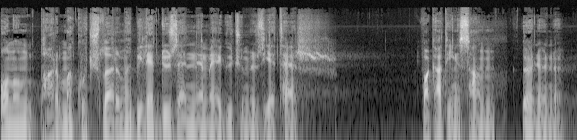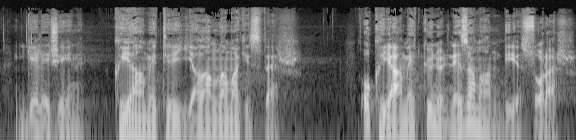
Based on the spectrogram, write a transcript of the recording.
onun parmak uçlarını bile düzenlemeye gücümüz yeter. Fakat insan önünü, geleceğini, kıyameti yalanlamak ister. O kıyamet günü ne zaman diye sorar.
